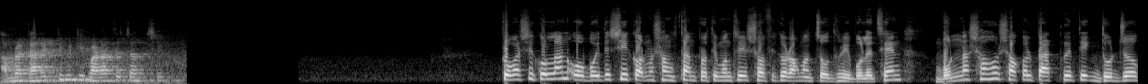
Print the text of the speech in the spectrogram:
আমরা কানেক্টিভিটি বাড়াতে চাচ্ছি। প্রবাসী কল্যাণ ও বৈদেশিক কর্মসংস্থান প্রতিমন্ত্রী শফিকুর রহমান চৌধুরী বলেছেন, বন্যাসহ সকল প্রাকৃতিক দুর্যোগ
